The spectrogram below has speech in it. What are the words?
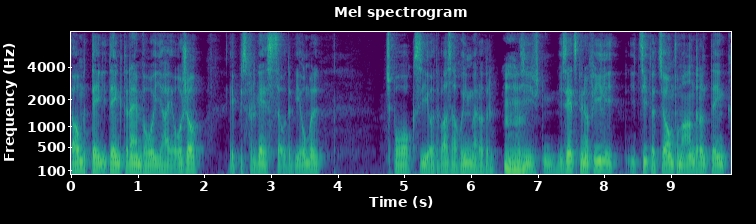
ja, man ich denke dann einfach, oh, ich habe ja auch schon etwas vergessen oder bin auch mal spät gewesen oder was auch immer, oder? Mhm. Also ich, ich setze mich noch viel in, in die Situation vom anderen und denke,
